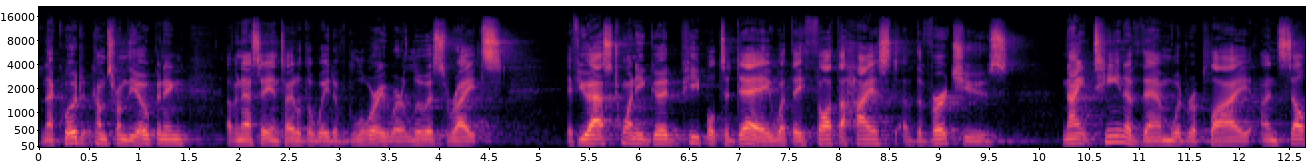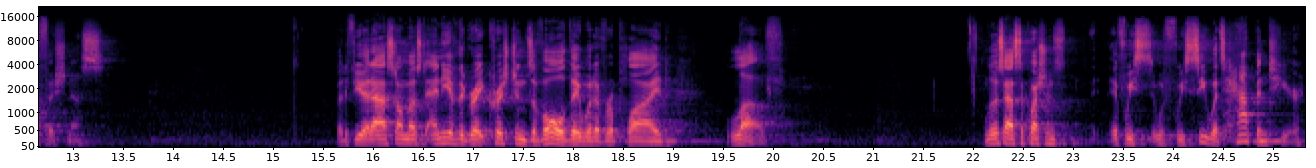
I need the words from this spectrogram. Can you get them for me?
And that quote comes from the opening of an essay entitled The Weight of Glory, where Lewis writes, if you ask 20 good people today what they thought the highest of the virtues, 19 of them would reply unselfishness. But if you had asked almost any of the great Christians of old, they would have replied love. Lewis asked the question if we, if we see what's happened here,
